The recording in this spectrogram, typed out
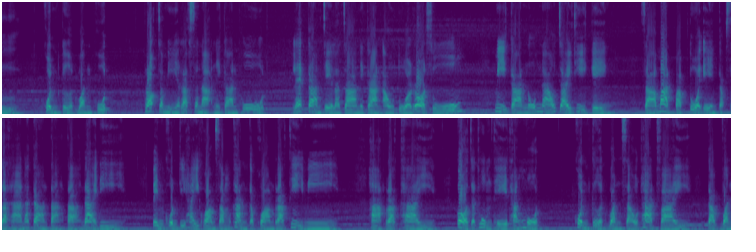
อ คนเกิดวันพุธ เพราะจะมีลักษณะในการพูด และการเจรจาในการเอาตัวรอดสูง มีการโน้มน้าวใจที่เก่ง สามารถปรับตัวเองกับสถานการณ์ต่างๆได้ดี เป็นคนที่ให้ความสำคัญกับความรักที่มี หากรักใคร ก็จะทุ่มเททั้งหมด คนเกิดวันเสาร์ธาตุไฟ กับวัน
